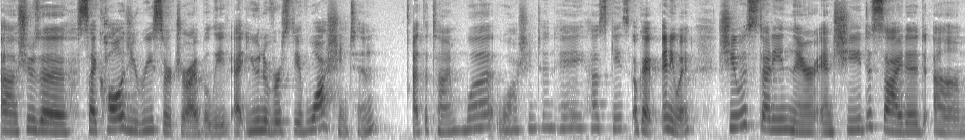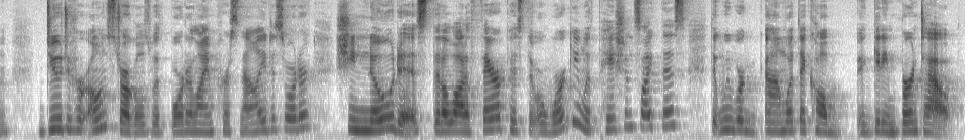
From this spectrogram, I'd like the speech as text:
uh, she was a psychology researcher, I believe, at University of Washington at the time. What? Washington? Hey, Huskies. Okay, anyway, she was studying there and she decided, um, due to her own struggles with borderline personality disorder, she noticed that a lot of therapists that were working with patients like this, that we were um, what they call uh, getting burnt out.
